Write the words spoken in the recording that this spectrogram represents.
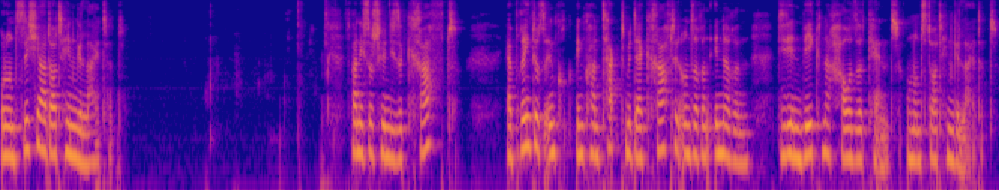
und uns sicher dorthin geleitet. Das fand ich so schön, diese Kraft. Er bringt uns in, in Kontakt mit der Kraft in unserem Inneren, die den Weg nach Hause kennt und uns dorthin geleitet.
